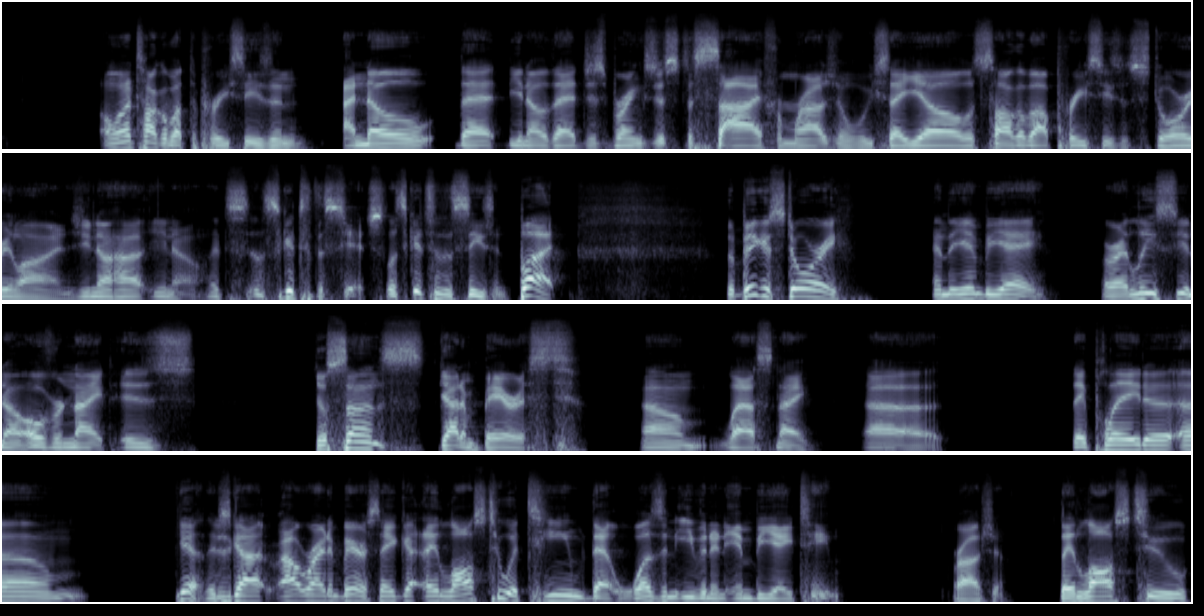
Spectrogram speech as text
i want to talk about the preseason I know that you know that just brings just a sigh from Raja when we say, "Yo, let's talk about preseason storylines." You know how you know it's. Let's get to the sitch. Let's get to the season. But the biggest story in the NBA, or at least you know overnight, is your Suns got embarrassed um, last night. Uh, they played a. Um, yeah, they just got outright embarrassed. They got they lost to a team that wasn't even an NBA team. Raja, they lost to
